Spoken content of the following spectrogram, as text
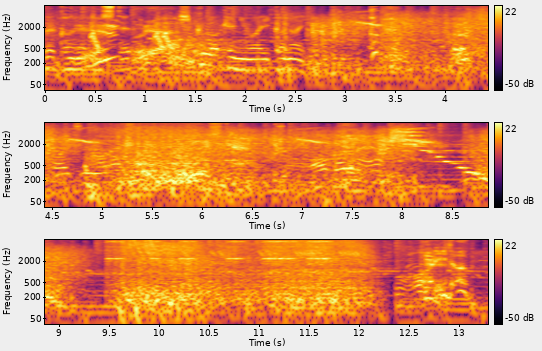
風影として引くわけにはいかない。こいつもらっちまう怒るなよ。終わりだ。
